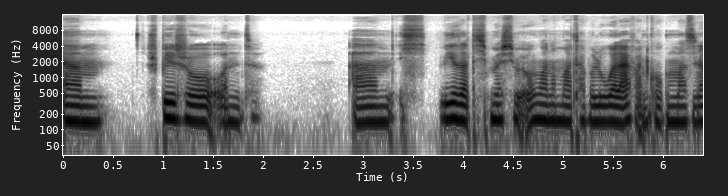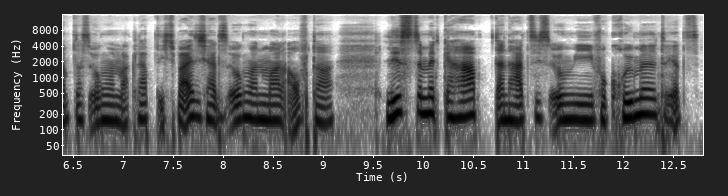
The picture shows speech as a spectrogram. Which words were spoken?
ähm, Spielshow und ähm, ich, wie gesagt, ich möchte mir irgendwann nochmal Tabaluga live angucken, mal sehen, ob das irgendwann mal klappt. Ich weiß, ich hatte es irgendwann mal auf der Liste mit gehabt, dann hat sich irgendwie verkrümelt. Jetzt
